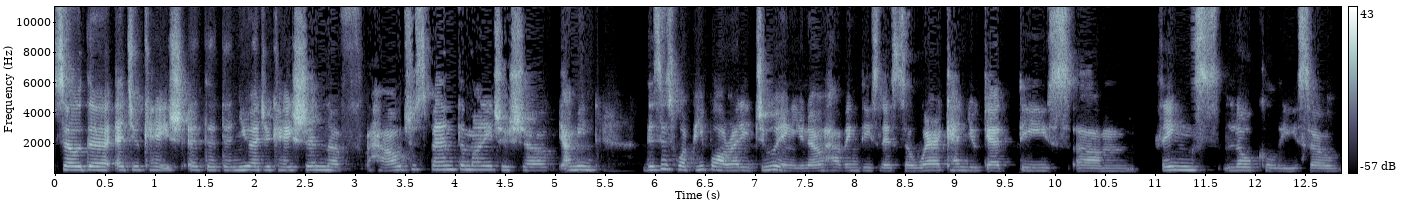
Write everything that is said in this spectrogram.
So the education, uh, the, the new education of how to spend the money to show. I mean, this is what people are already doing. You know, having these lists. So where can you get these um, things locally? So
